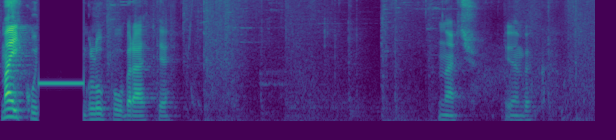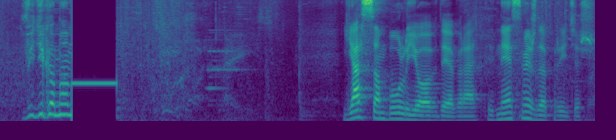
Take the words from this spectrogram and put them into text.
Majku glupu, brate. Neću, idem back. Vidi ga mam... Ja sam bully ovdje, brate. Ne smiješ da priđeš.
